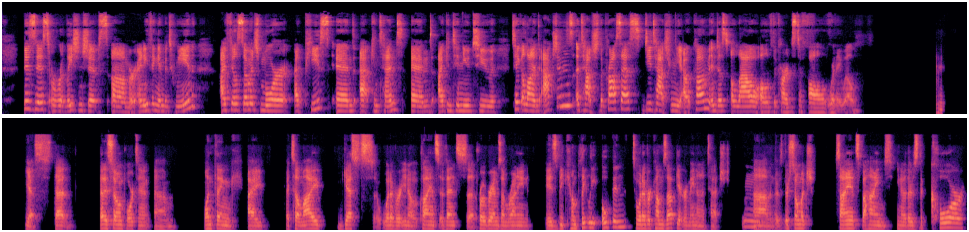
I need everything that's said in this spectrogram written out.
business or relationships um, or anything in between, I feel so much more at peace and at content. And I continue to take aligned actions, attach to the process, detach from the outcome, and just allow all of the cards to fall where they will. Yes, that that is so important. Um, one thing I I tell my guests, whatever you know, clients, events, uh, programs I'm running, is be completely open to whatever comes up, yet remain unattached. Mm. Um, there's there's so much science behind. You know, there's the core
